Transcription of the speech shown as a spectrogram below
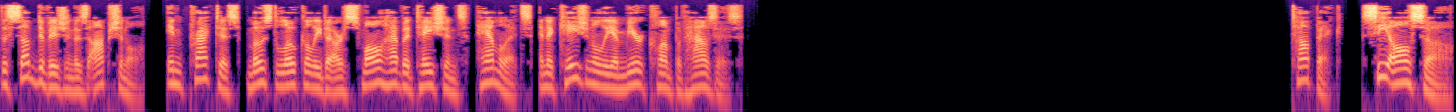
The subdivision is optional. In practice, most localita are small habitations, hamlets, and occasionally a mere clump of houses. See also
